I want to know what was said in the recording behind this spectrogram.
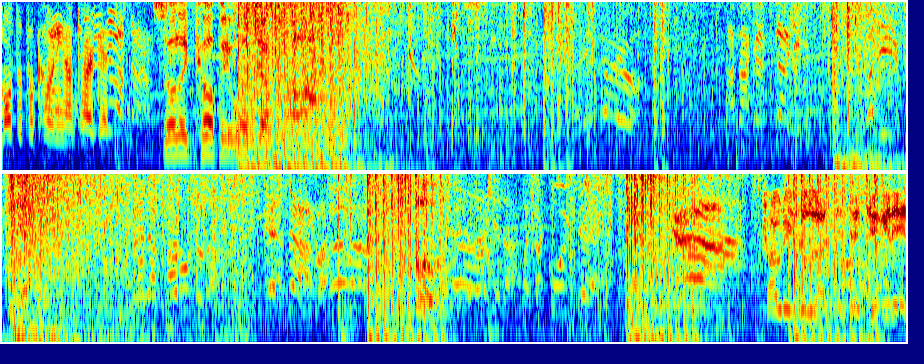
Multiple Konni on target. Solid copy, Watcher. Cody's alerted. They're digging in.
